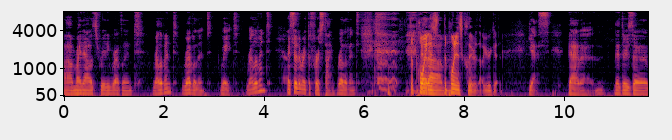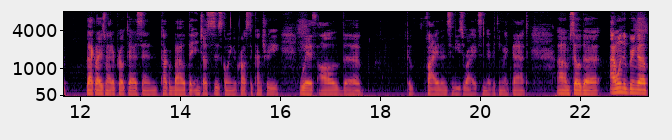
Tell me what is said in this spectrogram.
Um, right now, it's really relevant. Relevant? Relevant. Wait, relevant? I said it right the first time. Relevant. The point That, is the um, point is clear though. You're good. yes, that uh, that there's a Black Lives Matter protest and talking about the injustices going across the country with all the the violence and these riots and everything like that. Um, so the I wanted to bring up.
